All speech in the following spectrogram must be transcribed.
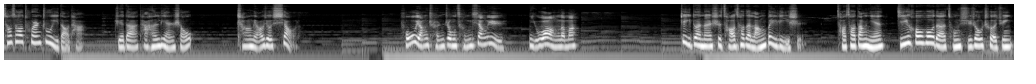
曹操突然注意到他，觉得他很脸熟，张辽就笑了：“濮阳城中曾相遇，你忘了吗？”这一段呢是曹操的狼狈历史。曹操当年急吼吼地从徐州撤军，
